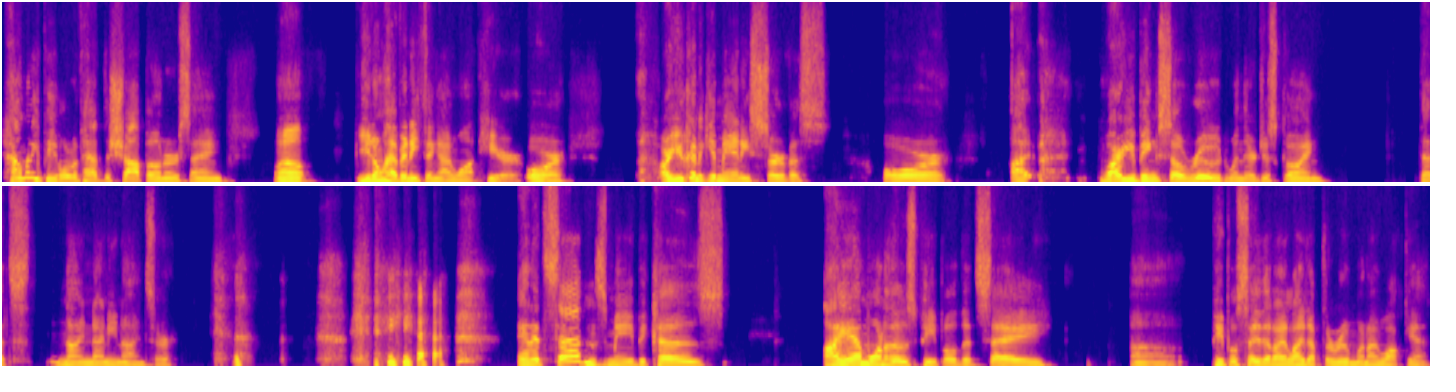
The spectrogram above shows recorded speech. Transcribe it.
How many people have had the shop owner saying, Well, you don't have anything I want here? Or are you going to give me any service? Or I, why are you being so rude when they're just going, that's nine ninety nine, sir? yeah And it saddens me because I am one of those people that say, uh, people say that I light up the room when I walk in.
